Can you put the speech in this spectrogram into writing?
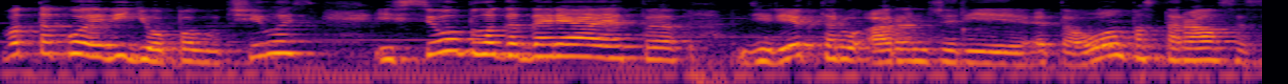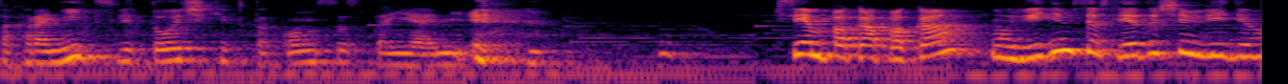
Вот такое видео получилось. И все благодаря это директору оранжереи. Это он постарался сохранить цветочки в таком состоянии. Всем пока-пока, увидимся в следующем видео.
